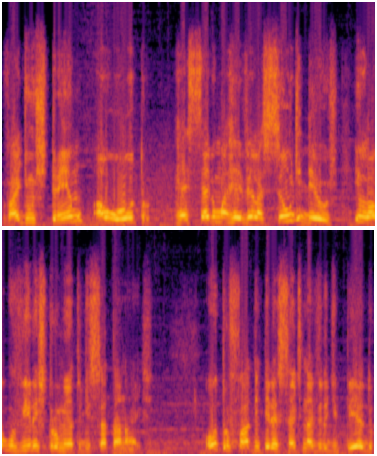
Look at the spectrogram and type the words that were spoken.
vai de um extremo ao outro, recebe uma revelação de Deus e logo vira instrumento de Satanás. Outro fato interessante na vida de Pedro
